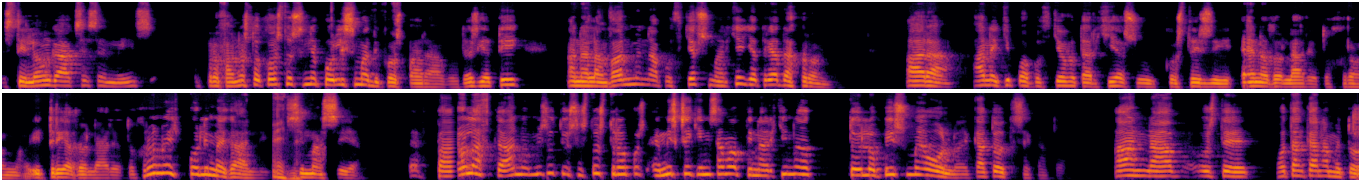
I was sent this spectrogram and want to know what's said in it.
στη Long Access εμείς, προφανώς το κόστος είναι πολύ σημαντικός παράγοντας, γιατί αναλαμβάνουμε να αποθηκεύσουμε αρχεία για 30 χρόνια. Άρα, αν εκεί που αποθηκεύω τα αρχεία σου κοστίζει ένα δολάριο το χρόνο ή τρία δολάρια το χρόνο, έχει πολύ μεγάλη ε, ναι. σημασία. Ε, Παρ' όλα αυτά, νομίζω ότι ο σωστός τρόπος, εμείς ξεκινήσαμε από την αρχή να το υλοποιήσουμε όλο, 100%. Αν, ώστε όταν κάναμε το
